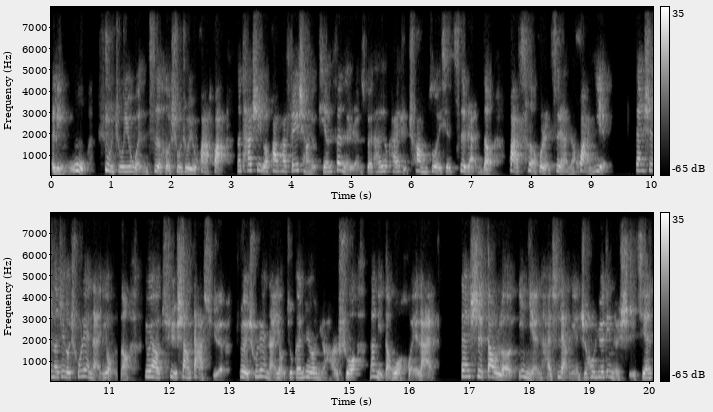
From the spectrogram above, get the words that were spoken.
领悟诉诸于文字和诉诸于画画。那他是一个画画非常有天分的人，所以他就开始创作一些自然的画册或者自然的画页。但是呢，这个初恋男友呢又要去上大学，所以初恋男友就跟这个女孩说：“那你等我回来。”但是到了一年还是两年之后约定的时间，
